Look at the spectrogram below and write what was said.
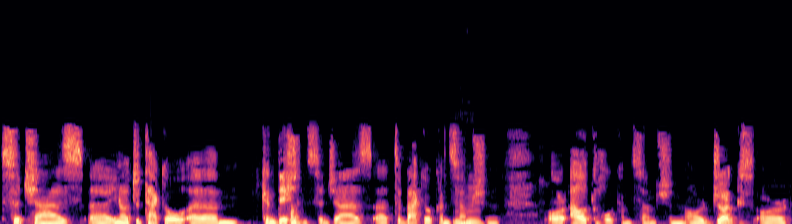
such as uh, you know to tackle um, conditions such as uh, tobacco consumption, mm-hmm. or alcohol consumption, or drugs, or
